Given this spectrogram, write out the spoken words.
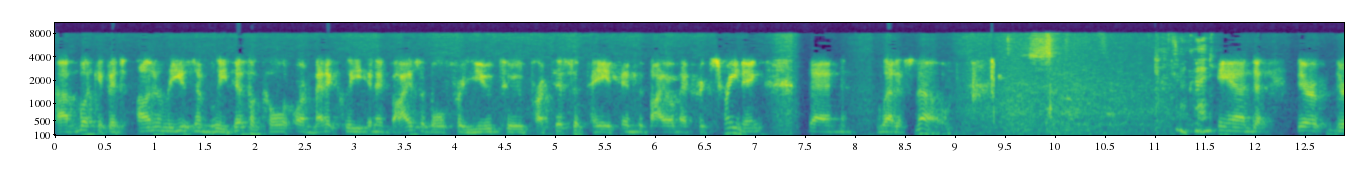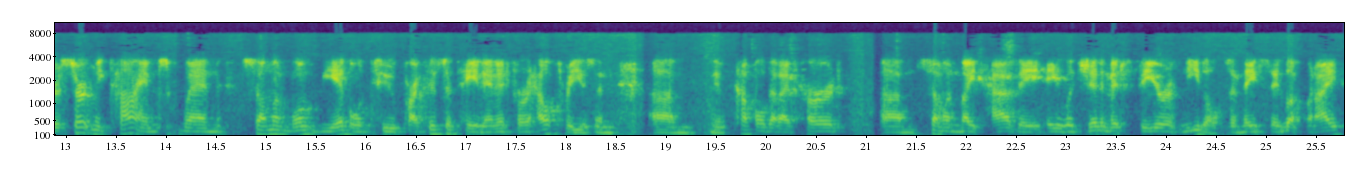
um, look, if it's unreasonably difficult or medically inadvisable for you to participate in the biometric screening, then let us know. Okay. And there, there are certainly times when someone won't be able to participate in it for a health reason. Um, you know, a couple that I've heard, um, someone might have a, a legitimate fear of needles, and they say, "Look, when I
